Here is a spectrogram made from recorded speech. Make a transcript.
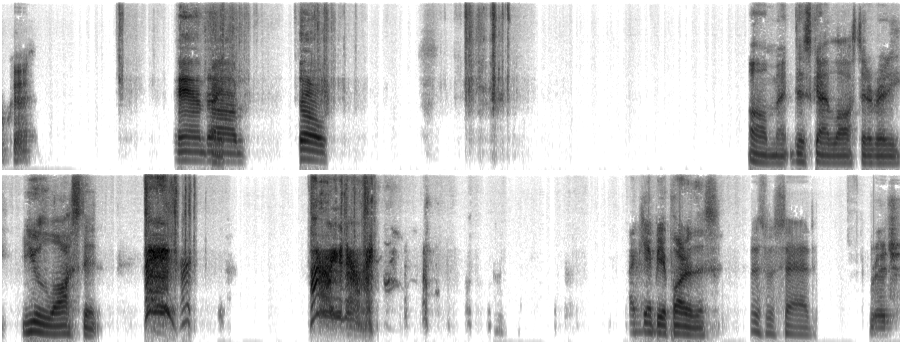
okay. And Right. um, so Oh man, this guy lost it already. You lost it. how are you doing? I can't be a part of this. This was sad. Rich.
